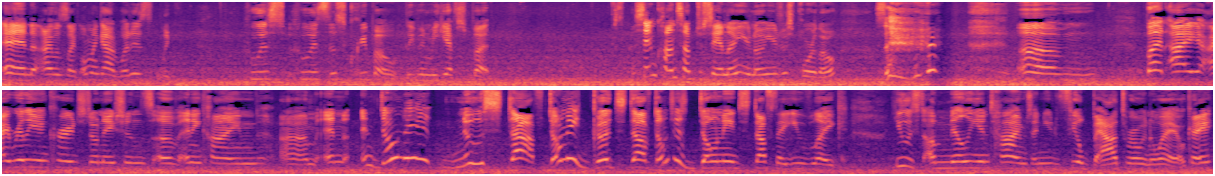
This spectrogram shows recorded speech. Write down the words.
and I was like, oh my god, what is, like, who is who is this creepo leaving me gifts? But the same concept of Santa, you know, you're just poor though. um, but I, I really encourage donations of any kind um, and and donate new stuff. Donate good stuff. Don't just donate stuff that you've like used a million times and you'd feel bad throwing away okay?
